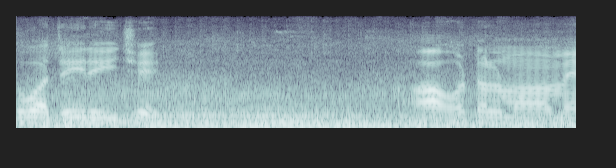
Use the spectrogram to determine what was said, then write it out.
થવા જઈ રહી છે. આ હોટલમાં અમે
